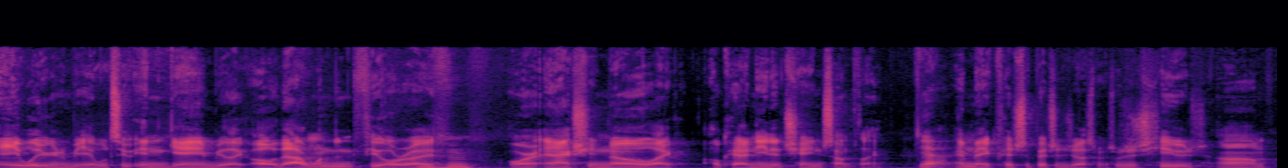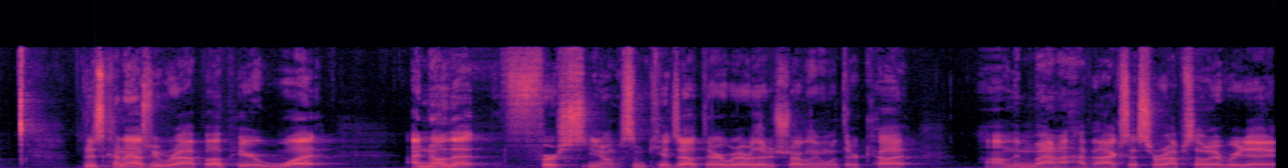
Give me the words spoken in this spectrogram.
able you're going to be able to in game be like, oh, that one didn't feel right, Mm-hmm. or and actually know like, okay, I need to change something. Yeah. And make pitch to pitch adjustments, which is huge. Um, but just kind of as we wrap up here, what I know that first, you know, some kids out there, whatever they're struggling with their cut, um, they might not have access to Rapsodo every day,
